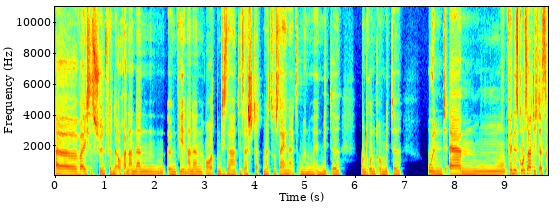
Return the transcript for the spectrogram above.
äh, weil ich es schön finde, auch an anderen, irgendwie in anderen Orten dieser, dieser Stadt mal zu sein, als immer nur in Mitte und rund um Mitte. Und ähm, finde es großartig, dass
